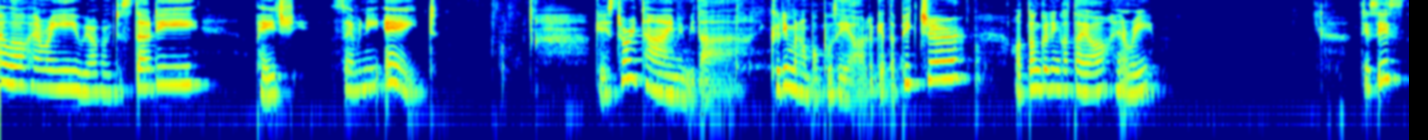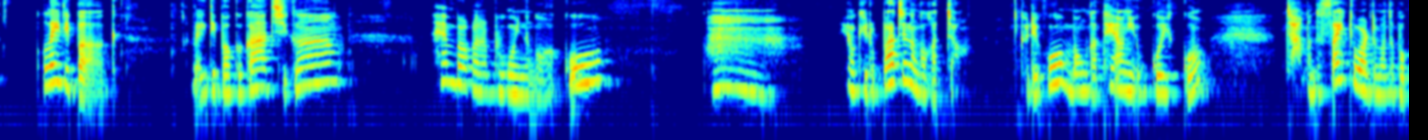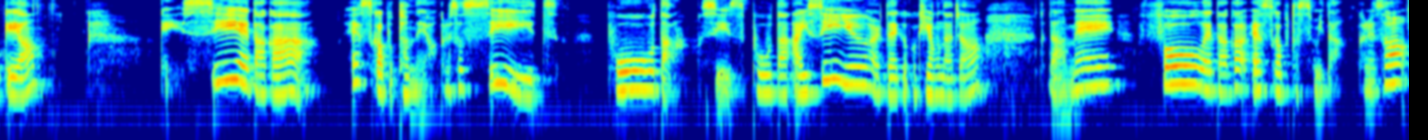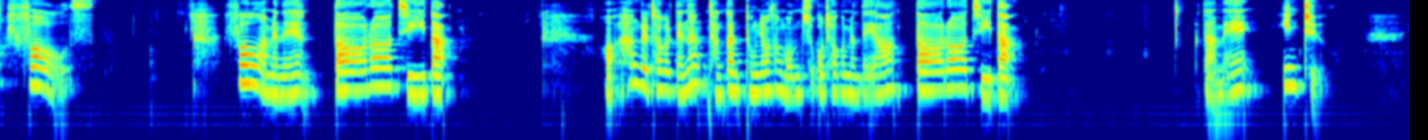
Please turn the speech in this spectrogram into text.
Hello, Henry. We are going to study page 78. Okay, story time입니다. 그림을 한번 보세요. Look at the picture. 어떤 그림 같아요, Henry? This is ladybug. 레이디버그가 지금 햄버거를 보고 있는 것 같고 여기로 빠지는 것 같죠? 그리고 뭔가 태양이 웃고 있고 자, 더 사이트 월드 먼저 볼게요. 오케이, C에다가 S가 붙었네요. 그래서 sees 보다, sees 보다, I see you 할 때 그거 기억나죠? 그 다음에 fall에다가 S가 붙었습니다. 그래서 falls. fall 하면은 떨어지다. 어, 한글 적을 때는 잠깐 동영상 멈추고 적으면 돼요. 떨어지다. 그 다음에 into.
